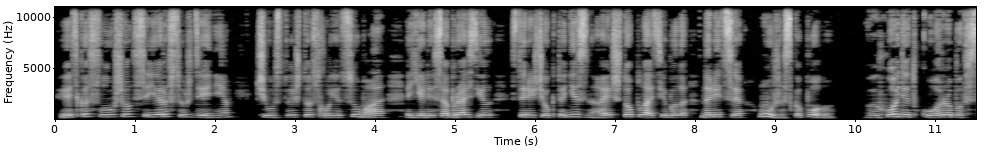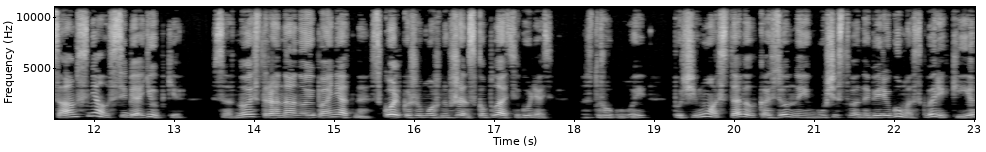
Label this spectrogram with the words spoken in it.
Федька слушал сие рассуждения, чувствуя, что сходит с ума, еле сообразил, старичок-то не знает, что платье было на лице мужеско полу. Выходит, Коробов сам снял с себя юбки. С одной стороны, оно и понятно, сколько же можно в женском платье гулять. С другой, почему оставил казенное имущество на берегу Москвы-реки,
